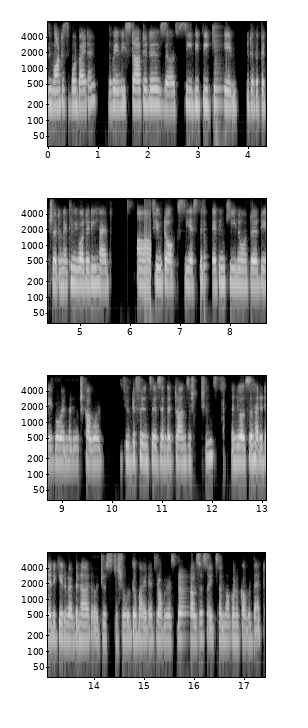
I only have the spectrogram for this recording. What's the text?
we want to support BIDI. The way we started is uh, CDP came into the picture, and I think we already had a few talks yesterday. I think keynote uh, Diego and Manoj covered a few differences and the transitions. And we also had a dedicated webinar uh, just to show the BIDI progress browser site. So I'm not going to cover that.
